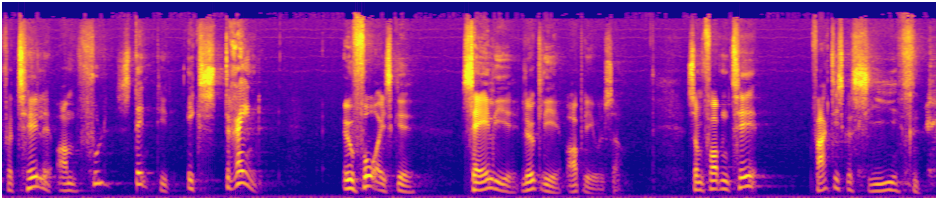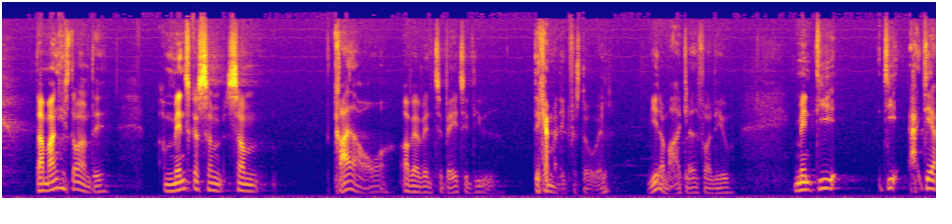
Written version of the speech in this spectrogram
fortælle om fuldstændigt ekstremt euforiske, salige, lykkelige oplevelser, som får dem til faktisk at sige, der er mange historier om det, om mennesker, som, som græder over at være vendt tilbage til livet. Det kan man ikke forstå, vel? Vi er da meget glade for at leve. Men de, de, de,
